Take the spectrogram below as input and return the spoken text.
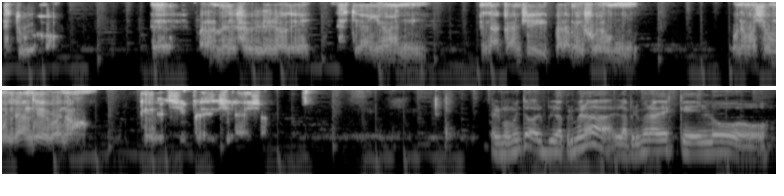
estuvo eh, para el mes de febrero de este año en, en la cancha y para mí fue un, una emoción muy grande, bueno, que él siempre dijera eso. El momento, la primera, la primera vez que él lo,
